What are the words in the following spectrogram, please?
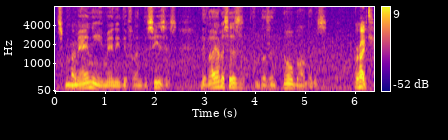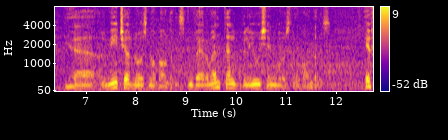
It's many, many different diseases. The viruses doesn't know boundaries. Right. Yeah, nature knows no boundaries. Environmental pollution knows no boundaries. If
